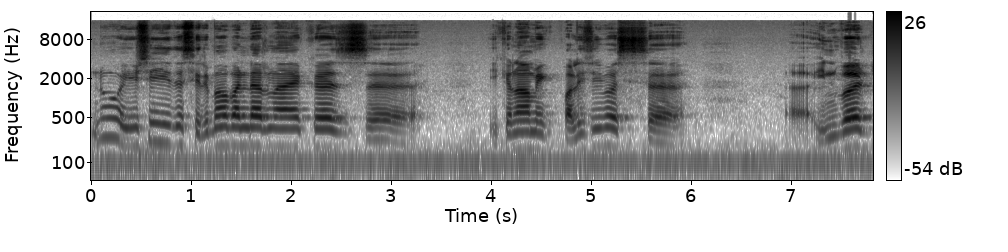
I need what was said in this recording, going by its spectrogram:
No, you see, the Sirima Bandaranaike's uh, economic policy was uh, uh, inward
